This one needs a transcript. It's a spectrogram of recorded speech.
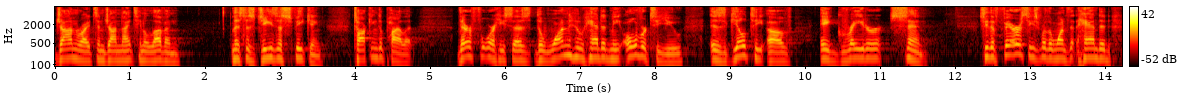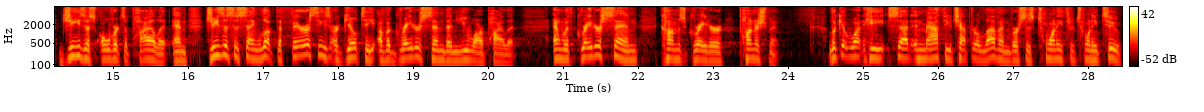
John writes in John 19 11, this is Jesus speaking, talking to Pilate. Therefore, he says, the one who handed me over to you is guilty of a greater sin. See, the Pharisees were the ones that handed Jesus over to Pilate. And Jesus is saying, Look, the Pharisees are guilty of a greater sin than you are, Pilate. And with greater sin comes greater punishment. Look at what he said in Matthew chapter 11, verses 20 through 22.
